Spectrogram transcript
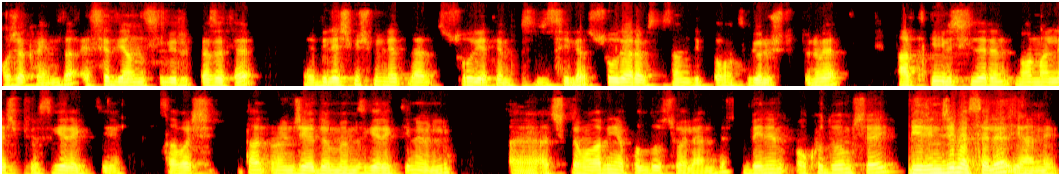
Ocak ayında Esed yanlısı bir gazete e, Birleşmiş Milletler Suriye temsilcisiyle Suudi Arabistan diplomatı görüştüğünü ve artık ilişkilerin normalleşmesi gerektiği, savaştan önceye dönmemiz gerektiğine yönelik açıklamaların yapıldığı söylendi. Benim okuduğum şey birinci mesele yani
